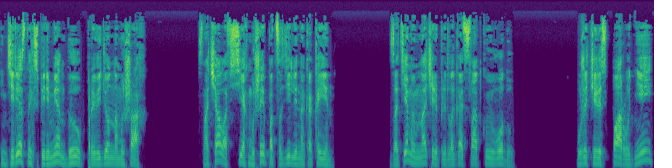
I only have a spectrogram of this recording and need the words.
Интересный эксперимент был проведен на мышах. Сначала всех мышей подсадили на кокаин. Затем им начали предлагать сладкую воду. Уже через пару дней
